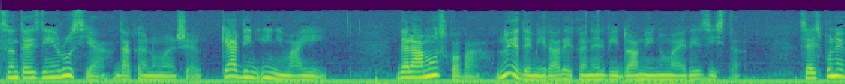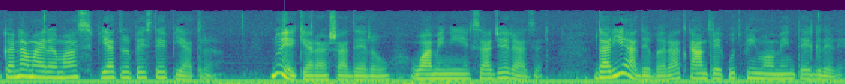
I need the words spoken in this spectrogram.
Sunteți din Rusia, dacă nu mă înșel, chiar din inima ei. De la Moscova, nu e de mirare că nervii doamnei nu mai rezistă. Se spune că n-a mai rămas piatră peste piatră. Nu e chiar așa de rău, oamenii exagerează. Dar e adevărat că am trecut prin momente grele.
